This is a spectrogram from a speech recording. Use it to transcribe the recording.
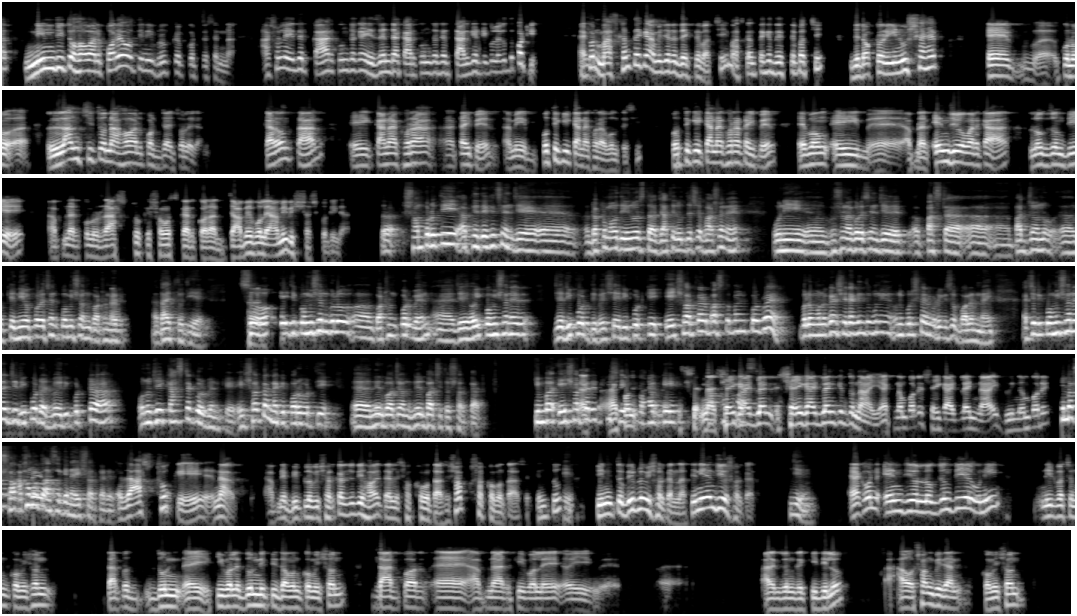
নিন্দিত হওয়ার পরেও তিনি ভ্রুক্ষেপ করতেছেন না। আসলে এদের কার কোন জায়গায় এজেন্ডা কার কোন জায়গায় টার্গেট এগুলো কিন্তু কঠিন। এখন মাঝখান থেকে আমি যেটা দেখতে পাচ্ছি, মাঝখান থেকে দেখতে পাচ্ছি যে ডক্টর ইনুস সাহেব কোনো লাঞ্ছিত না হওয়ার পর্যায়ে চলে যান। কারণ তার এই কানাখোরা টাইপের, আমি প্রতীকী কানাখোরা বলতেছি, প্রতীকী কানাখোরা টাইপের এবং এই আপনার এনজিও মার্কা লোকজন দিয়ে আপনার কোন রাষ্ট্রকে সংস্কার করা যাবে বলে আমি বিশ্বাস করি না। সম্প্রতি আপনি দেখেছেন যে ডক্টর মোহাম্মদ ইউনূস তার জাতির উদ্দেশ্যে ভাষণে উনি ঘোষণা করেছেন যে পাঁচটা পাঁচজন কে নিয়োগ করেছেন কমিশন গঠনের। দায়িত্ব দিয়ে। সো এই যে কমিশনগুলো আহ, গঠন করবেন যে ওই কমিশনের যে রিপোর্ট দিবে সেই রিপোর্ট কি এই সরকার বাস্তবায়ন করবে বলে মনে করেন? সেটা কিন্তু উনি উনি পরিষ্কার করে কিছু বলেন নাই। অ্যাকচুয়ালি কমিশনের যে রিপোর্ট আসবে ওই রিপোর্টটা অনুযায়ী কাজটা করবেন কে? এই সরকার নাকি পরবর্তী আহ, নির্বাচন নির্বাচিত সরকার? কিংবা এই সরকারের না সেই গাইডলাইন সেই গাইডলাইন কিন্তু নাই। এক নম্বরে সেই গাইডলাইন নাই দুই নম্বরে কিংবা সক্ষমতা আছে কিনা এই সরকারের? রাষ্ট্রকে না আপনি বিপ্লবী সরকার যদি হয় তাহলে সক্ষমতা আছে। সব সক্ষমতা আছে কিন্তু তিনি তো বিপ্লবী সরকার না তিনি এনজিও সরকার। এখন এনজিওর লোকজন দিয়ে উনি নির্বাচন কমিশন তারপর কি বলে দুর্নীতি দমন কমিশন তারপর আহ, আপনার কি বলে ওই আহ, আরেকজনকে কি দিল? সংবিধান কমিশন।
